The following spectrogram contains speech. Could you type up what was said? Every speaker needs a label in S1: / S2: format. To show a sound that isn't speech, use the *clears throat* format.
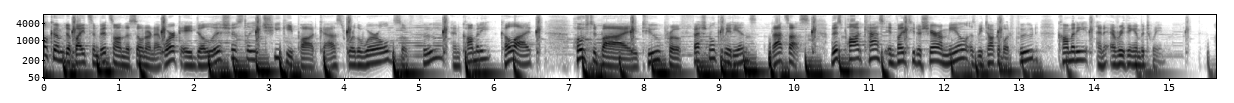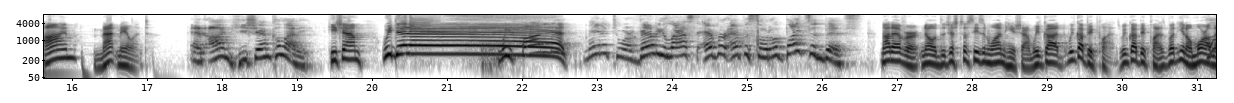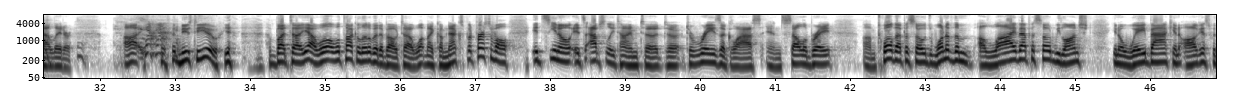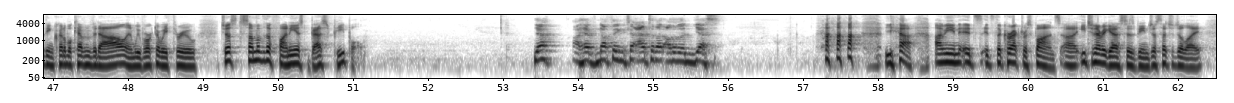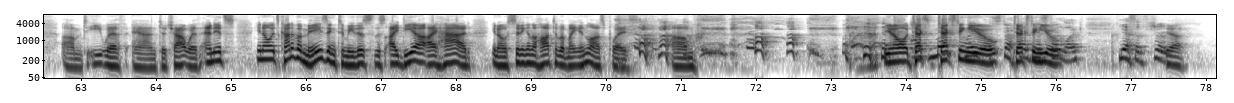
S1: Welcome to Bites and Bits on the Sonar Network, a deliciously cheeky podcast where the worlds of food and comedy collide. Hosted by two professional comedians, that's us. This podcast invites you to share a meal as we talk about food, comedy, and everything in between. I'm Matt Malin.
S2: And I'm Hisham Kelati.
S1: Hisham, we did it!
S2: We finally made it to our very last ever episode of Bites and Bits.
S1: Not ever. No, the, just of season one, Hisham. We've got we've got big plans. We've got big plans, but you know more on that later. *laughs* Uh, *laughs* news to you, *laughs* yeah. But uh, yeah, we'll we'll talk a little bit about uh, what might come next. But first of all, it's you know it's absolutely time to to to raise a glass and celebrate. Um, Twelve episodes. One of them a live episode we launched you know way back in August with the incredible Kevin Vidal, and we've worked our way through just some of the funniest, best people.
S2: Yeah, I have nothing to add to that other than yes. *laughs*
S1: yeah, I mean it's it's the correct response. Uh, each and every guest has been just such a delight um, to eat with and to chat with, and it's you know it's kind of amazing to me this this idea I had you know sitting in the hot tub at my in laws place. *laughs* Um, you know, text, texting you, texting you.
S2: like, yes, that's true.
S1: Yeah.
